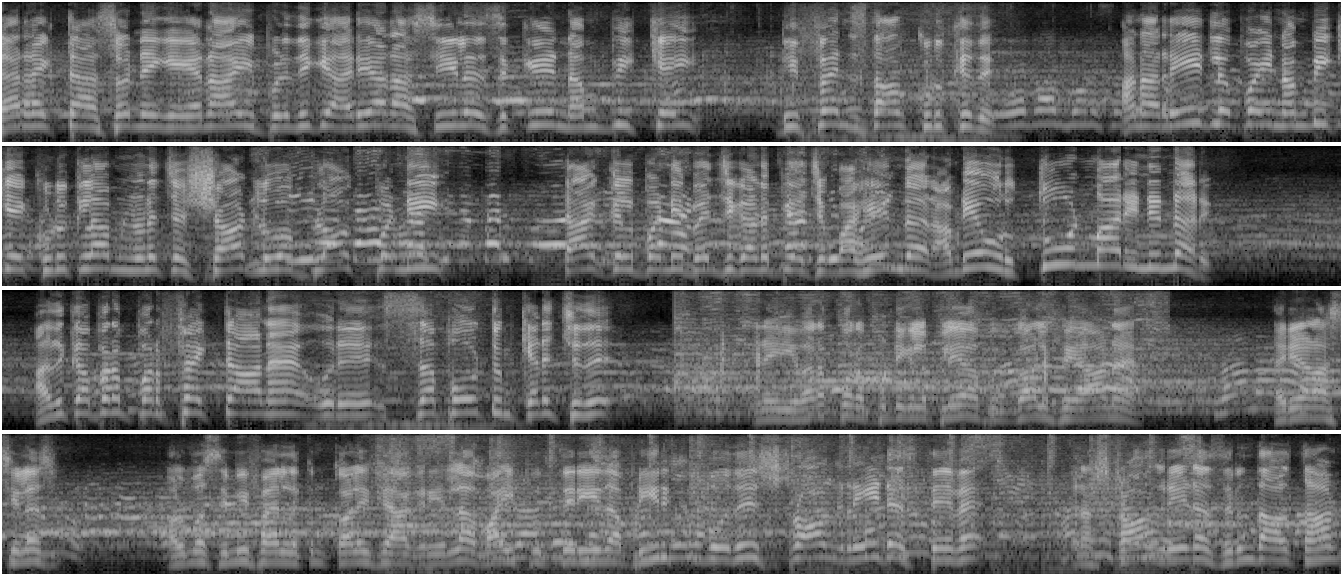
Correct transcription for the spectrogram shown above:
கரெக்டா சொன்னீங்க. ஏன்னா இப்போதைக்கு ஹரியானா ஸ்டீலர்ஸுக்கு நம்பிக்கை டிஃபென்ஸ் தான் கொடுக்குது. ஆனா ரெய்ட்ல போய் நம்பிக்கை கொடுக்கலாம்னு நினைச்ச ஷார்ட் லுவ பிளாக் பண்ணி டேக்கிள் பண்ணி பெஞ்சுக்கு அனுப்பியாச்சு மகேந்தர். அப்படியே ஒரு தூண் மாதிரி நின்னாரு. அதுக்கப்புறம் பர்ஃபெக்டான ஒரு சப்போர்ட்டும் கிடைச்சது. இன்னைக்கு வரப்போற போட்டிகளை பிளே ஆஃப் குவாலிஃபை ஆன ஹரியானா ஸ்டீலர்ஸ் ஆல்மோஸ்ட் செமிஃபைனலுக்கும் குவாலிஃபை ஆகிற எல்லா வாய்ப்பும் தெரியுது. அப்படி இருக்கும்போது ஸ்ட்ராங் ரேடர்ஸ் தேவை. ஏன்னா ஸ்ட்ராங் ரேடர்ஸ் இருந்தால்தான்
